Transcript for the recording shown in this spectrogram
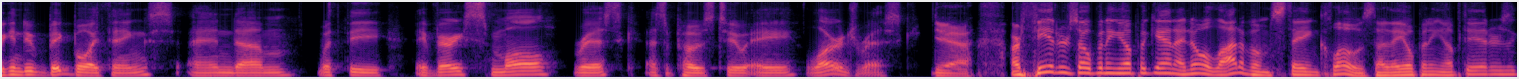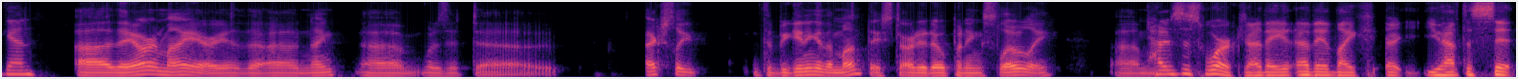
we can do big boy things, and um, with the a very small risk as opposed to a large risk. Yeah. Are theaters opening up again? I know a lot of them staying closed. Are they opening up theaters again? Uh, they are in my area. The uh, nine, uh, what is it? Uh, actually, at the beginning of the month they started opening slowly. Um, How does this work? Are they are they like uh, you have to sit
